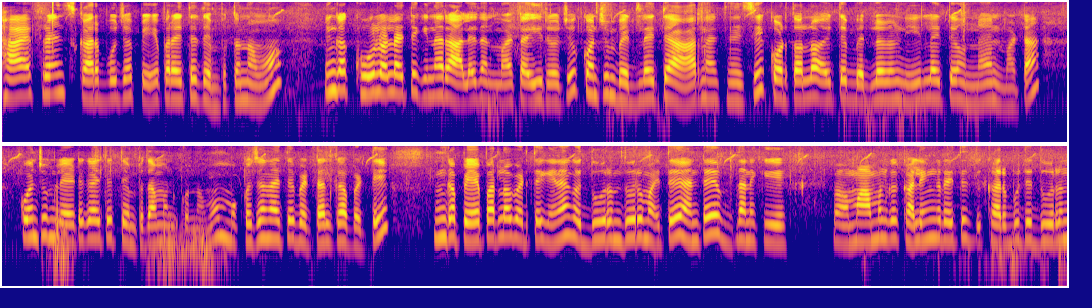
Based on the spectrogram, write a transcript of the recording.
హాయ్ ఫ్రెండ్స్ కర్బూజా పేపర్ అయితే తెంపుతున్నాము. ఇంకా కూలర్లు అయితే గిన్నె రాలేదనమాట ఈరోజు కొంచెం బెడ్లు అయితే ఆరినేసి కొడతల్లో అయితే బెడ్లలో నీళ్ళు అయితే ఉన్నాయన్నమాట. కొంచెం లేటుగా అయితే తెంపుదాం అనుకున్నాము. మొక్కజొన్న అయితే పెట్టాలి కాబట్టి ఇంకా పేపర్లో పెడితే గిన దూరం దూరం అయితే అంటే దానికి మామూలుగా కలింగర్ అయితే కర్బూజా దూరం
